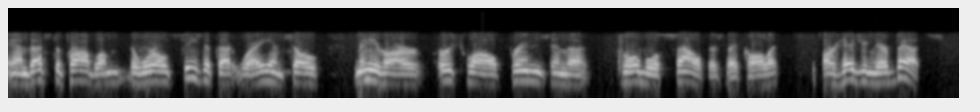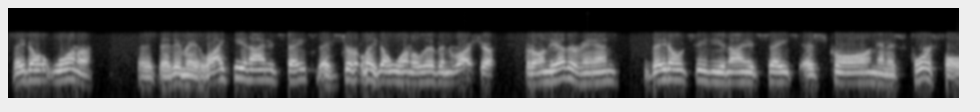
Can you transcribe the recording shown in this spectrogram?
and that's the problem. The world sees it that way. And so many of our erstwhile friends in the global south, as they call it, are hedging their bets. They don't want to, they, they may like the United States. They certainly don't want to live in Russia. But on the other hand, they don't see the United States as strong and as forceful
